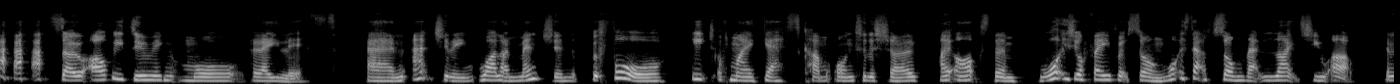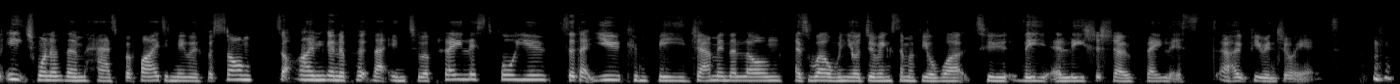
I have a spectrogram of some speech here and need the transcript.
so I'll be doing more playlists. And actually, while I mentioned before each of my guests come onto the show, I ask them, what is your favorite song? What is that song that lights you up? And each one of them has provided me with a song. So I'm going to put that into a playlist for you so that you can be jamming along as well when you're doing some of your work to the Eleshia Show playlist. I hope you enjoy it.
